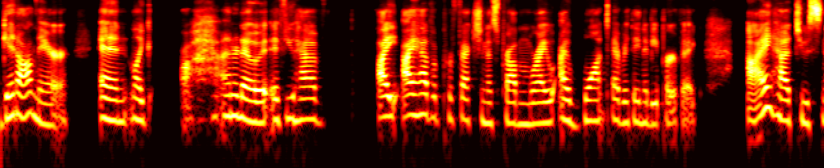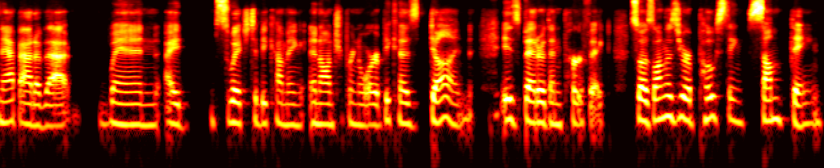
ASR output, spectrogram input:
get on there and like ah, I don't know if you have I I have a perfectionist problem where I I want everything to be perfect. I had to snap out of that when I switched to becoming an entrepreneur because done is better than perfect. So as long as you're posting something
